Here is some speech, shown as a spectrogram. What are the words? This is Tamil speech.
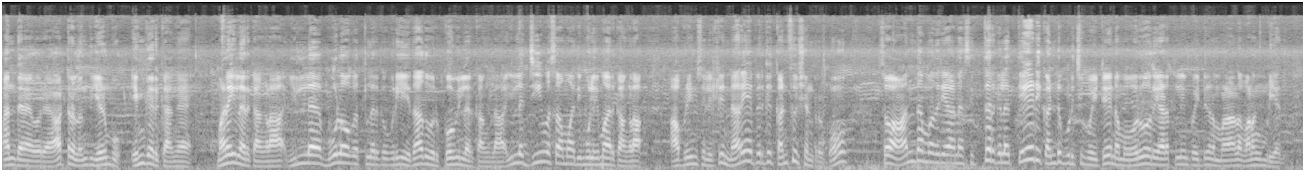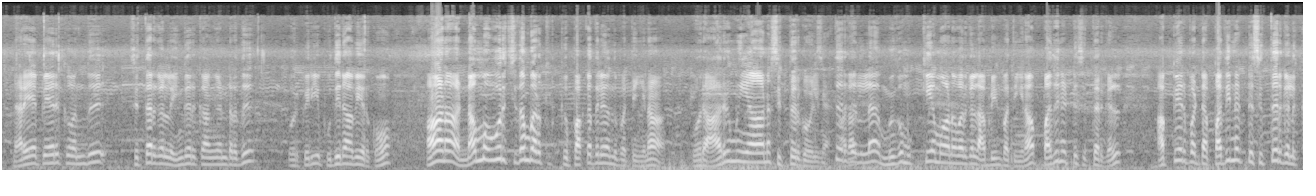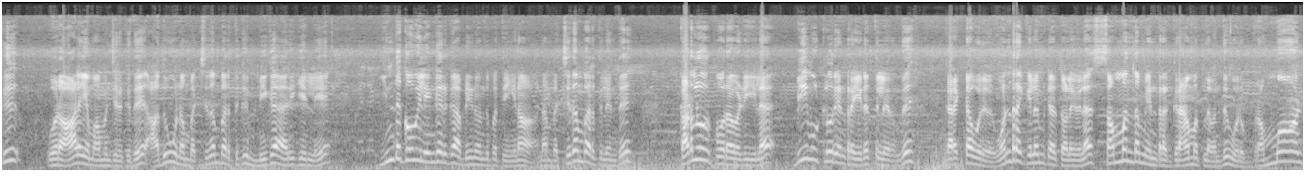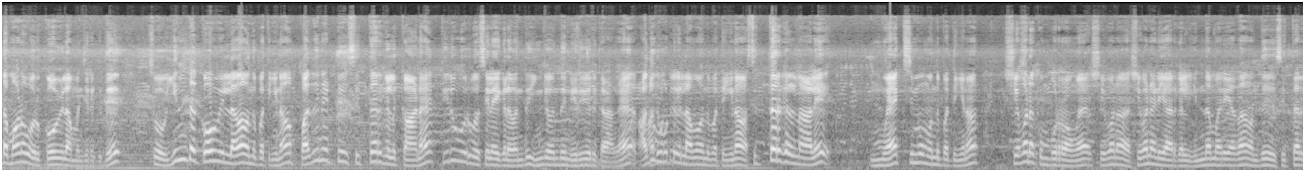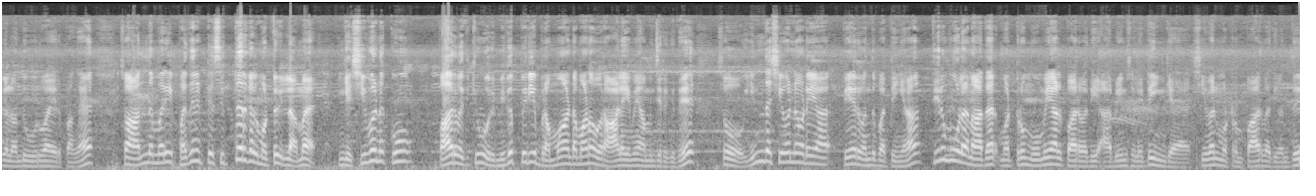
அந்த ஒரு ஆற்றல் வந்து எழும்பும். எங்கே இருக்காங்க? மலையில் இருக்காங்களா? இல்லை பூலோகத்தில் இருக்கக்கூடிய ஏதாவது ஒரு கோவிலில் இருக்காங்களா? இல்லை ஜீவ சமாதி மூலியமா இருக்காங்களா? அப்படின்னு சொல்லிட்டு நிறைய பேருக்கு கன்ஃபியூஷன் இருக்கும். ஸோ அந்த மாதிரியான சித்தர்களை தேடி கண்டுபிடிச்சி போயிட்டு நம்ம ஒரு ஒரு இடத்துலையும் போயிட்டு நம்மளால் வணங்க முடியாது. நிறைய பேருக்கு வந்து சித்தர்கள் எங்கே இருக்காங்கன்றது ஒரு பெரிய புதிராகவே இருக்கும். ஆனால் நம்ம ஊர் சிதம்பரத்துக்கு பக்கத்துலேயே வந்து பார்த்தீங்கன்னா ஒரு அருமையான சித்தர் கோவிலுங்க. சித்தர்களில் மிக முக்கியமானவர்கள் அப்படின்னு பார்த்தீங்கன்னா பதினெட்டு சித்தர்கள். அப்பேற்பட்ட பதினெட்டு சித்தர்களுக்கு ஒரு ஆலயம் அமைஞ்சிருக்குது. அதுவும் நம்ம சிதம்பரத்துக்கு மிக அருகிலே. இந்த கோவில் எங்கே இருக்குது அப்படின்னு வந்து பார்த்தீங்கன்னா நம்ம சிதம்பரத்துலேருந்து கடலூர் போகிற வழியில் பீமுட்லூர் என்ற இடத்திலிருந்து கரெக்டாக ஒரு ஒன்றரை கிலோமீட்டர் தொலைவில் சம்பந்தம் என்ற கிராமத்தில் வந்து ஒரு பிரம்மாண்டமான ஒரு கோவில் அமைஞ்சிருக்குது. ஸோ இந்த கோவிலில் தான் வந்து பார்த்தீங்கன்னா பதினெட்டு சித்தர்களுக்கான திருவுருவ சிலைகளை வந்து இங்கே வந்து நிறுவியிருக்கிறாங்க. அது மட்டும் இல்லாமல் வந்து பார்த்தீங்கன்னா சித்தர்கள்னாலே மேக்சிமம் வந்து பார்த்திங்கன்னா சிவனை கும்பிட்றவங்க சிவனை சிவனடியார்கள் இந்த மாதிரியே தான் வந்து சித்தர்கள் வந்து உருவாகியிருப்பாங்க ஸோ அந்த மாதிரி பதினெட்டு சித்தர்கள் மட்டும் இல்லாமல் இங்கே சிவனுக்கும் பார்வதிக்கும் ஒரு மிகப்பெரிய பிரம்மாண்டமான ஒரு ஆலயமே அமைஞ்சிருக்குது. ஸோ இந்த சிவனுடைய பேர் வந்து பார்த்திங்கன்னா திருமூலநாதர் மற்றும் உமையாள் பார்வதி அப்படின்னு சொல்லிட்டு இங்கே சிவன் மற்றும் பார்வதி வந்து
